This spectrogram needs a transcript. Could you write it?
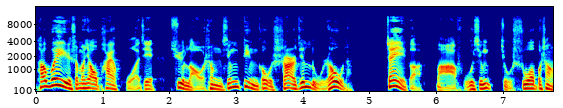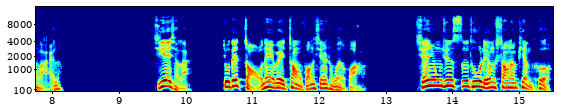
他为什么要派伙计去老盛兴订购十二斤卤肉呢？这个马福兴就说不上来了。接下来就得找那位账房先生问话了。钱永军、司徒玲商量片刻，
